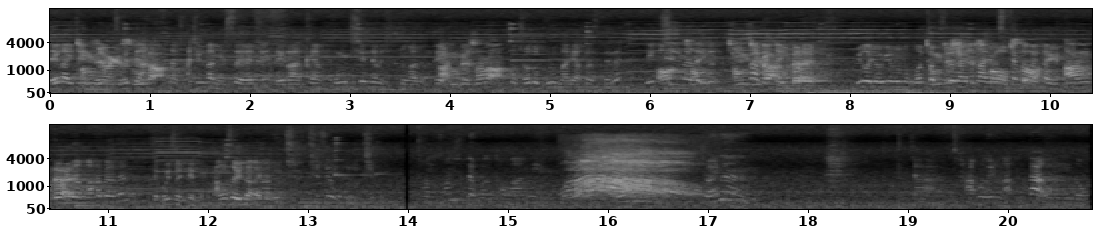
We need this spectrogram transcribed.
내가 이제 절대 안 정지하겠습니다. 자신감이 있어야지 내가 그냥 공 치는 데만 집중하는데 안 되잖아. 또 저도 무릎 많이 아팠을 때는 이 어, 치면서 정- 이거 정지가 칠까 안 이거를 돼. 이거 여기로는 원점 정지시킬 들어갈까 수가 이거 스텝을 없어. 갈까 이렇게 안 돼. 고민한 거 하면은 이제 거기서 이제 망설이다가 이제 놓치 치는 것도 놓치고 저는 선수 때보다 더 많이 저희는 자 자고 일어났다 운동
